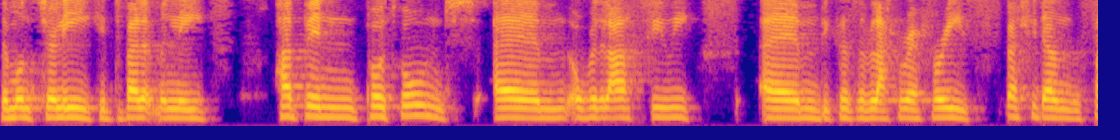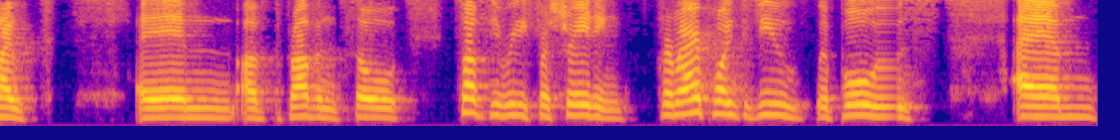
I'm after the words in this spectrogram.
the Munster League and development leagues have been postponed um, over the last few weeks um, because of lack of referees, especially down in the south um, of the province. So it's obviously really frustrating. From our point of view with Bohs, um,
